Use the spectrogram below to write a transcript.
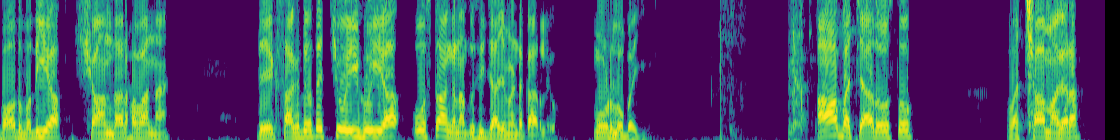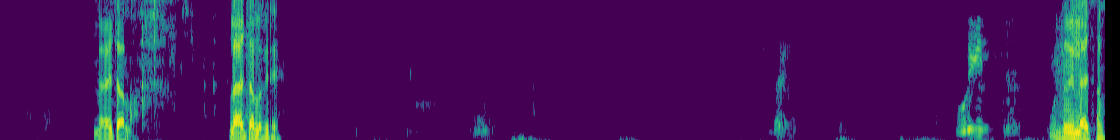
ਬਹੁਤ ਵਧੀਆ ਸ਼ਾਨਦਾਰ ਹਵਾਨਾ। ਦੇਖ ਸਕਦੇ ਹੋ ਤੇ ਚੋਈ ਹੋਈ ਆ ਉਸ ਢੰਗ ਨਾਲ ਤੁਸੀਂ ਜੱਜਮੈਂਟ ਕਰ ਲਿਓ ਮੋੜ ਲਓ ਬਾਈ ਆ ਬੱਚਾ ਦੋਸਤੋ ਵੱਛਾ ਮਗਰ। ਲੈ ਚੱਲ ਲੈ ਚੱਲ ਵੀਰੇ। ਉਧਰ ਹੀ ਲੈ ਚੱਲ।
